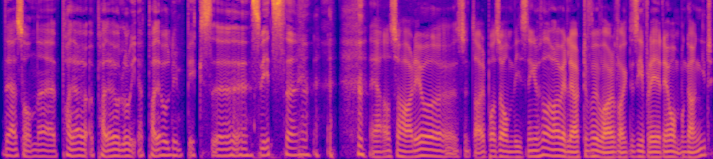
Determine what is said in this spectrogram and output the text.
Det er sånn eh, para, para, Paralympics eh. Eh. Ja, og så har de jo Så tar de på seg omvisninger og sånn. Det var veldig artig, for vi var faktisk i flere omganger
